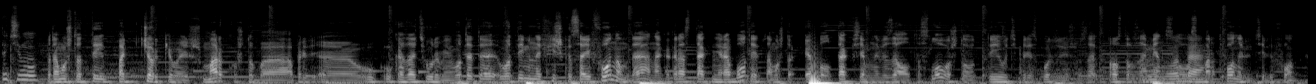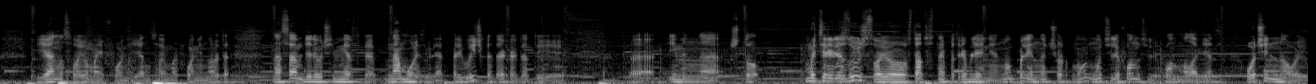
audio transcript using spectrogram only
Почему? Потому что ты подчеркиваешь марку, чтобы э, указать уровень. Вот это вот именно фишка с айфоном, да, она как раз так не работает, потому что Apple так всем навязал это слово, что ты его теперь используешь за, просто взамен вот слова да. смартфон или телефон. Я на своем айфоне, я на своем айфоне. Но это на самом деле очень мерзкая, на мой взгляд, привычка, да, когда ты э, именно что материализуешь свое статусное потребление. Ну, блин, ну черт, ну, ну телефон, телефон, молодец. Очень новый,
